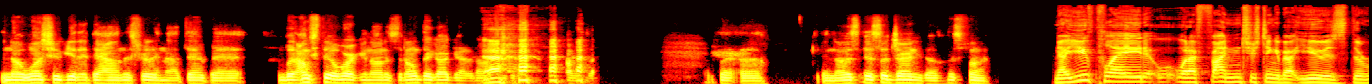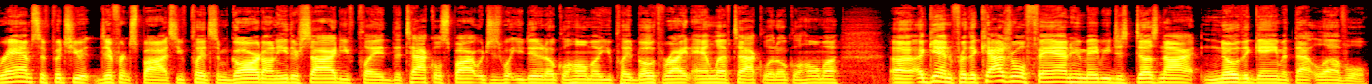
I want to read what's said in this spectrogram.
you know, once you get it down, it's really not that bad. But I'm still working on it, so don't think I got it all. but uh, you know, it's it's a journey though. It's fun. Now you've played. What I find interesting about you is the Rams have put you at different spots. You've played some guard on either side. You've played the tackle spot, which is what you did at Oklahoma. You played both right and left tackle at Oklahoma. uh, again, for the casual fan who maybe just does not know the game at that level,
